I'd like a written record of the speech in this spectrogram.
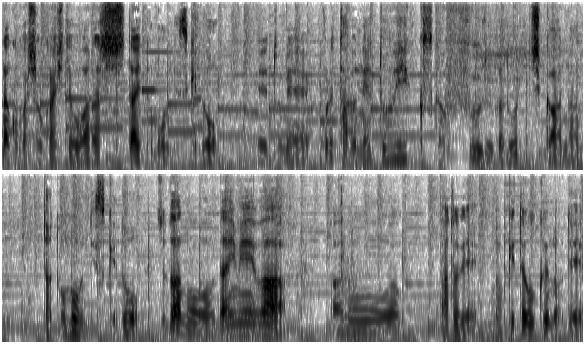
何個か紹介して終わらしたいと思うんですけど、えっ、ー、とね、これ多分ネットフリックスか Hulu かどっちかなんだと思うんですけど、ちょっとあの、題名は、あの、後で載っけておくので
